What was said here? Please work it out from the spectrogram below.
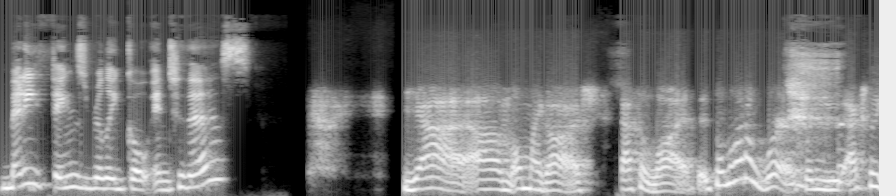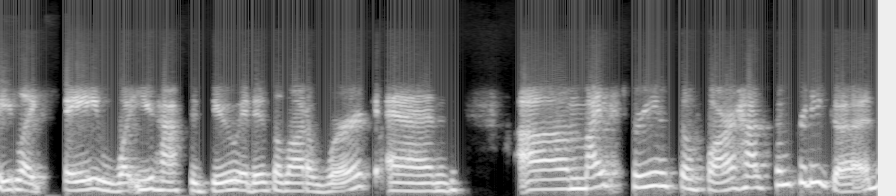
many things really go into this? Yeah. Um, oh my gosh, that's a lot. It's a lot of work when you actually like say what you have to do. It is a lot of work, and um, my experience so far has been pretty good.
